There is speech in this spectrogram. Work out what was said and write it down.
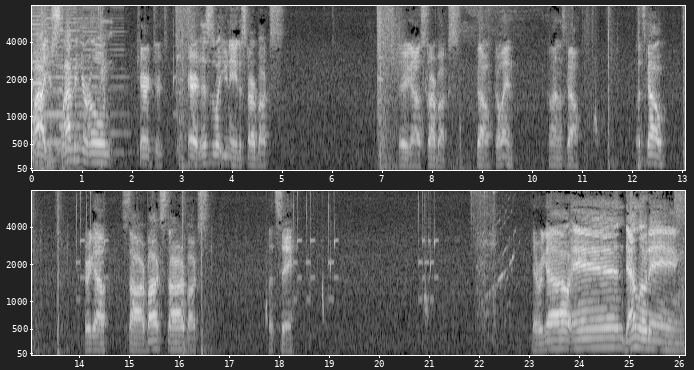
Wow, you're slapping your own characters. Here, this is what you need, a Starbucks. There you go, Starbucks. Go, go in. Come on, let's go. Let's go. Here we go. Starbucks, Starbucks. Let's see. There we go, and downloading.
